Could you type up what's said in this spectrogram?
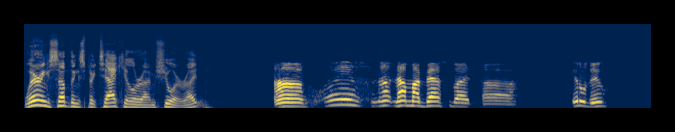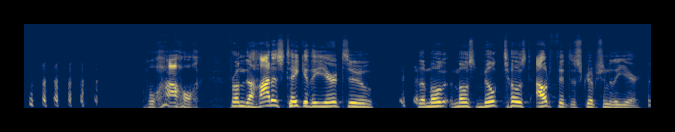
wearing something spectacular. I'm sure, right? Uh, well, not not my best, but uh, it'll do. Wow. From the hottest take of the year to the mo- most milk toast outfit description of the year.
